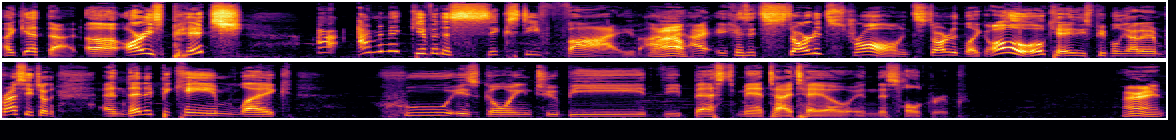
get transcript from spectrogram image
I get that. Uh, Ari's pitch, I, I'm going to give it a 65. Wow. Because it started strong. It started like, oh, okay, these people got to impress each other. And then it became like, who is going to be the best Manti Te'o in this whole group? All right.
